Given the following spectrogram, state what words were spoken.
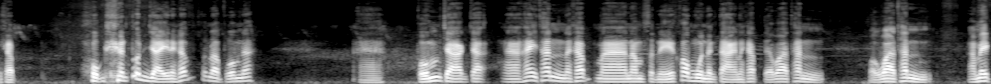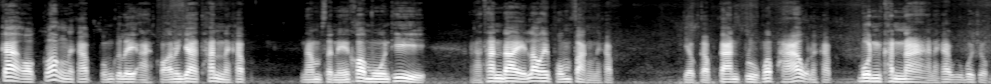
ี่ครับหกเดือนต้นใหญ่นะครับสำหรับผมนะอ่าผมจากจะอ่าให้ท่านนะครับ มานำเสนอข้อมูลต่างๆนะครับ แต่ว่าท่านบอกว่าท่านอ่าไม่กล้าออกกล้องนะครับ ผมก็เลยอะขออนุญาตท่านนะครับนำเสนอข้อมูลที่อ่าท่านได้เล่าให้ผมฟังนะครับ เกี่ยวกับการปลูกมะพร้าวนะครับ บนคันนานะครับคุณผู้ชม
